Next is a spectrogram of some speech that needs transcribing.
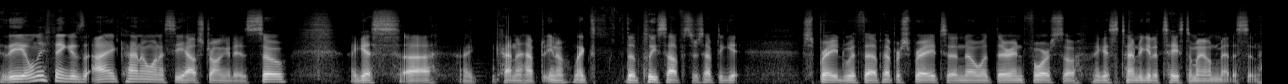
The only thing is I kind of want to see how strong it is. So I guess uh, I kind of have to, you know, like the police officers have to get sprayed with uh, pepper spray to know what they're in for. So I guess time to get a taste of my own medicine.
